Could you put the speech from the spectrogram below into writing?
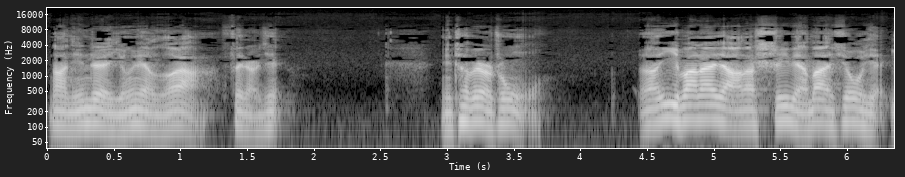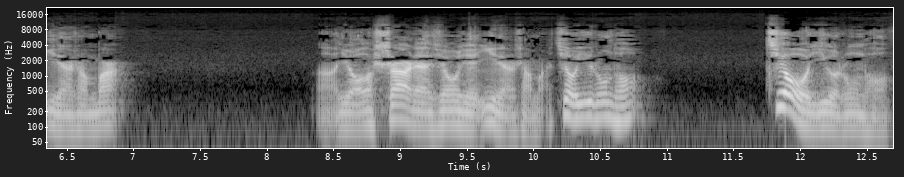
那您这营业额呀费点劲。你特别是中午，呃，一般来讲呢，十一点半休息，一点上班。啊，有的十二点休息，一点上班，就一钟头，就一个钟头。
